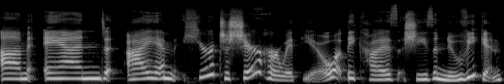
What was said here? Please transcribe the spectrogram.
Um, and I am here to share her with you because she's a new vegan.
